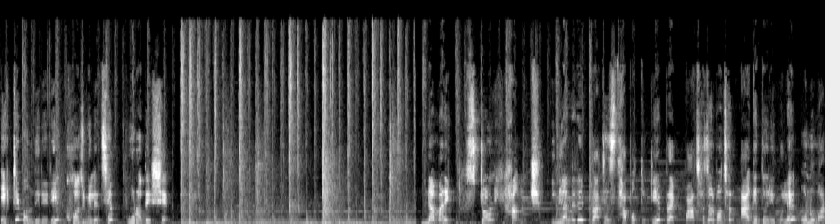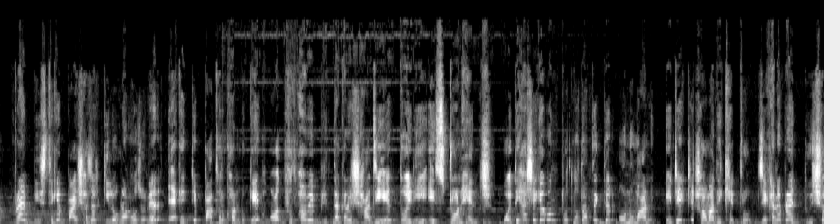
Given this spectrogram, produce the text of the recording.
একটি মন্দিরেরই খোঁজ মিলেছে পুরো দেশে। নাম্বার এইট স্টোন হাঞ্চ ইংল্যান্ডের এই প্রাচীন স্থাপত্যটি প্রায় পাঁচ হাজার বছর আগে তৈরি বলে অনুমান। প্রায় বিশ থেকে বাইশ হাজার কিলোগ্রাম ওজনের এক একটি পাথর খণ্ডকে অদ্ভুতভাবে বৃত্তাকারে সাজিয়ে তৈরি এই স্টোন হেঞ্চ ঐতিহাসিক এবং প্রত্নতাত্ত্বিকদের অনুমান, এটি একটি সমাধি ক্ষেত্র যেখানে প্রায় দুইশো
